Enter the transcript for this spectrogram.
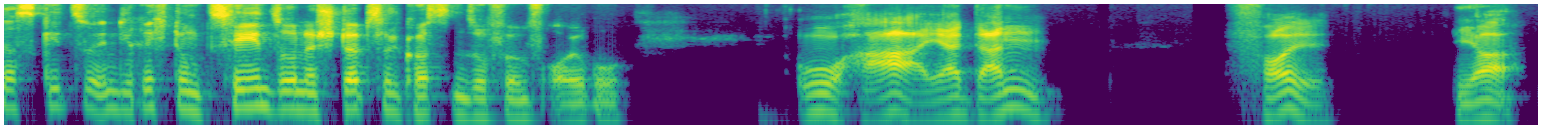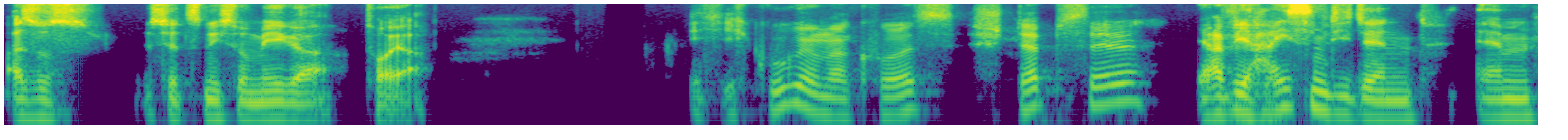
das geht so in die Richtung 10. So eine Stöpsel kosten so 5 Euro. Oha, ja dann voll. Ja, also es ist jetzt nicht so mega teuer. Ich, ich google mal kurz. Stöpsel. Ja, wie heißen die denn? Ähm,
